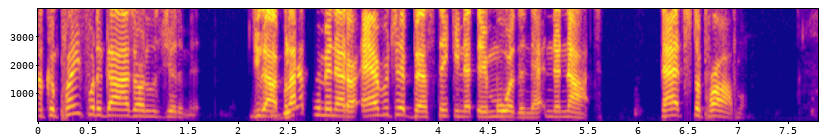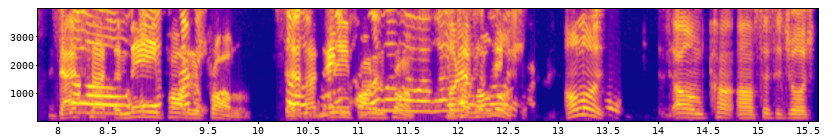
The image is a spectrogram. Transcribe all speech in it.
the complaint for the guys are legitimate. You got black women that are average at best, thinking that they're more than that, and they're not. That's the problem. that's not the main if part of the problem. So That's not the main part of the problem. Wait, wait, hold wait. Hold on, um, um, Sister George,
